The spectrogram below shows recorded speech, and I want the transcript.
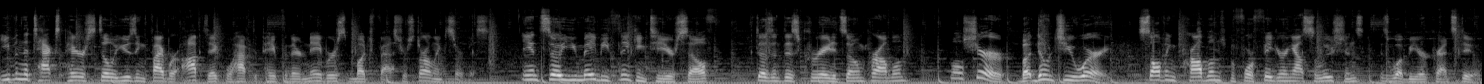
Even the taxpayers still using fiber optic will have to pay for their neighbors' much faster Starlink service. And so you may be thinking to yourself, doesn't this create its own problem? Well, sure, but don't you worry. Solving problems before figuring out solutions is what bureaucrats do.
